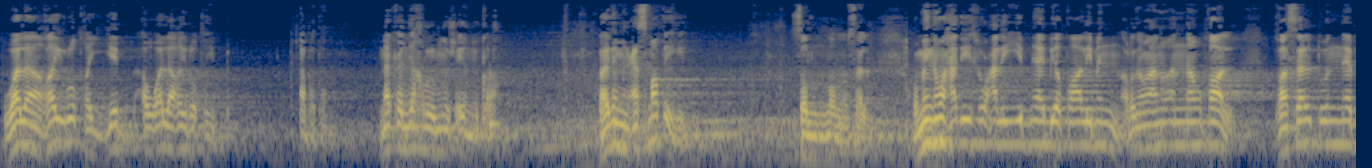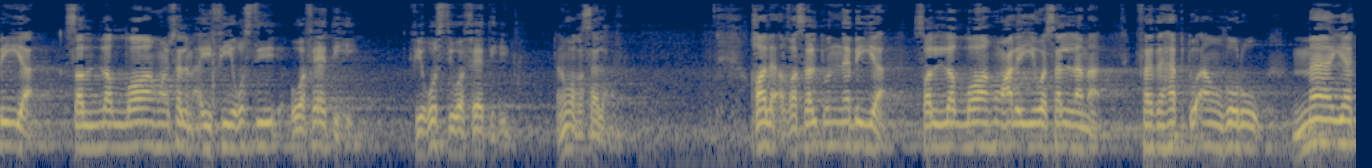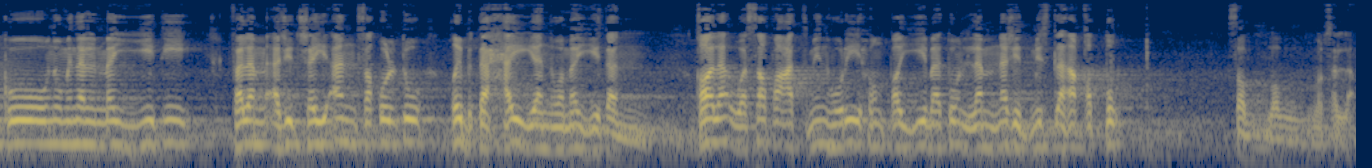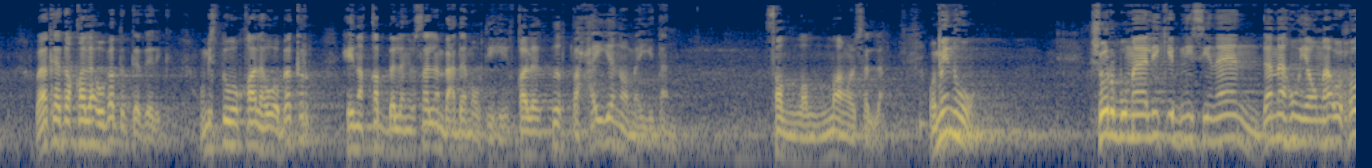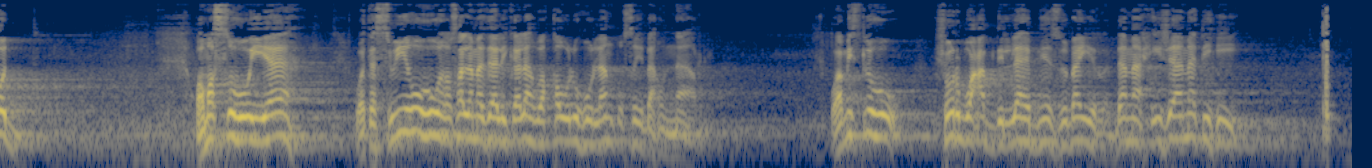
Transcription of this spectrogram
ولا غير طيب أو ولا غير طيب. أبدا. ما كان يخرج منه شيء يكره. هذا من عصمته. صلى الله عليه وسلم. ومنه حديث علي بن أبي طالب رضي الله عنه أنه قال غسلت النبي صلى الله عليه وسلم أي في غسل وفاته. في غسل وفاته. يعني هو غسله. قال غسلت النبي صلى الله عليه وسلم فذهبت أنظر ما يكون من الميت فلم أجد شيئا فقلت طبت حيا وميتا. قال وسطعت منه ريح طيبة لم نجد مثلها قط. صلى الله عليه وسلم. وهكذا قال أبو بكر كذلك. ومثله قال ابو بكر حين قبل النبي صلى الله عليه وسلم بعد موته. قال طبت حيا وميتا. صلى الله عليه وسلم. ومنه شرب مالك بن سنان دمه يوم أحد. ومصه إياه وتسويغه صلى الله عليه وسلم ذلك له وقوله لن تصيبه النار. ومثله شرب عبد الله بن الزبير دم حجامته.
